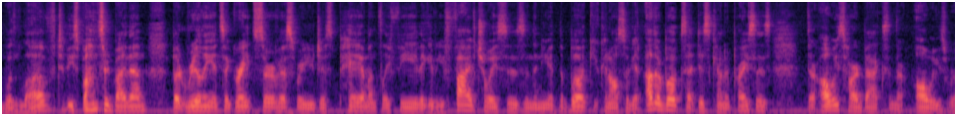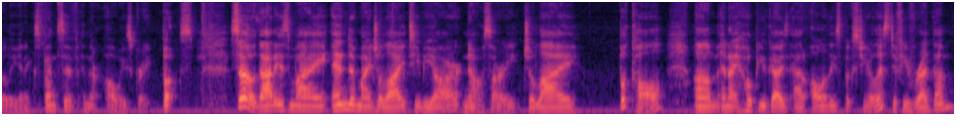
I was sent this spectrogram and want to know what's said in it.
would love to be sponsored by them, but really it's a great service where you just pay a monthly fee. They give you five choices and then you get the book. You can also get other books at discounted prices. They're always hardbacks and they're always really inexpensive and they're always great books. So that is my end of my July TBR. No, sorry, July book haul. Um, and I hope you guys add all of these books to your list. If you've read them,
